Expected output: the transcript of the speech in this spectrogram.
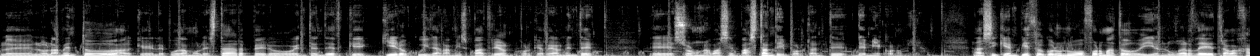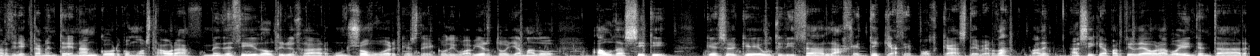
lo lamento al que le pueda molestar, pero entended que quiero cuidar a mis Patreon porque realmente eh, son una base bastante importante de mi economía. Así que empiezo con un nuevo formato y en lugar de trabajar directamente en Anchor como hasta ahora, me he decidido a utilizar un software que es de código abierto llamado Audacity, que es el que utiliza la gente que hace podcast de verdad, ¿vale? Así que a partir de ahora voy a intentar,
